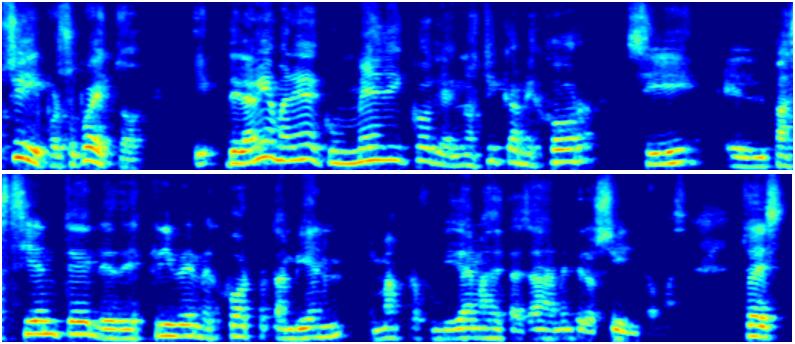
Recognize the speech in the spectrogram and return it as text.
sí, por supuesto. Y de la misma manera que un médico diagnostica mejor si el paciente le describe mejor también en más profundidad y más detalladamente los síntomas. Entonces,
